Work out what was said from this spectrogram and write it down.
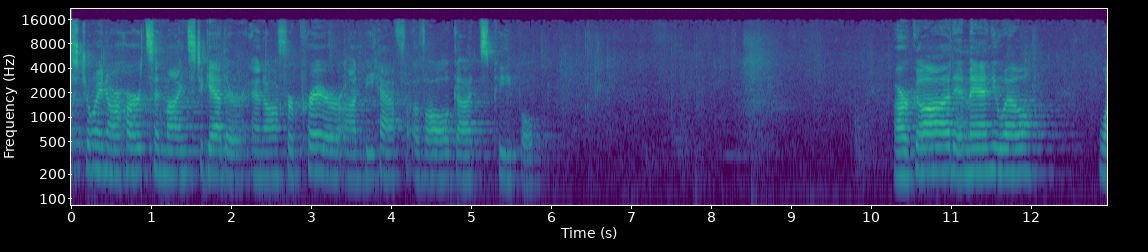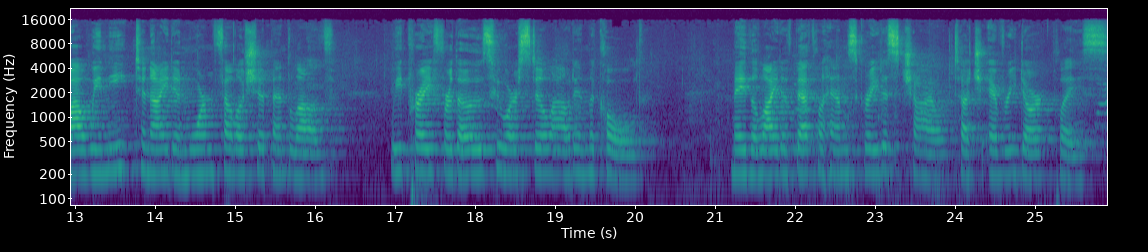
Us join our hearts and minds together and offer prayer on behalf of all God's people. Our God, Emmanuel, while we meet tonight in warm fellowship and love, we pray for those who are still out in the cold. May the light of Bethlehem's greatest child touch every dark place.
